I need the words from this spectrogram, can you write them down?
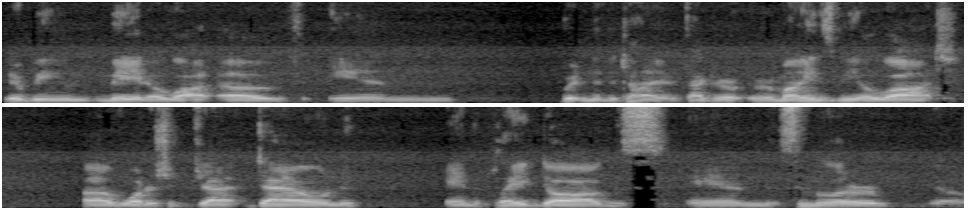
They're being made a lot of in Britain at the time. In fact, it reminds me a lot of Watership Down and The Plague Dogs and similar you know,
